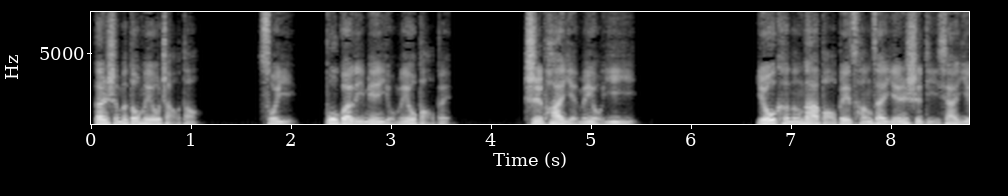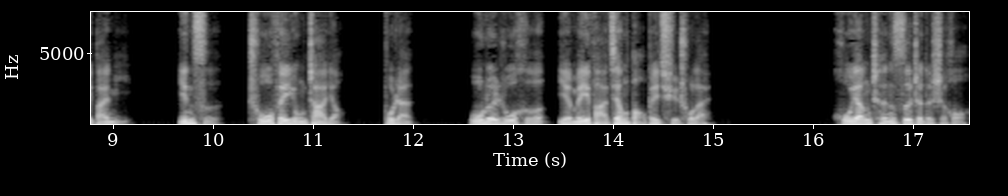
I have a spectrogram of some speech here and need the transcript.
但什么都没有找到，所以不管里面有没有宝贝。只怕也没有意义。有可能那宝贝藏在岩石底下一百米，因此除非用炸药，不然无论如何也没法将宝贝取出来。胡杨沉思着的时候，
